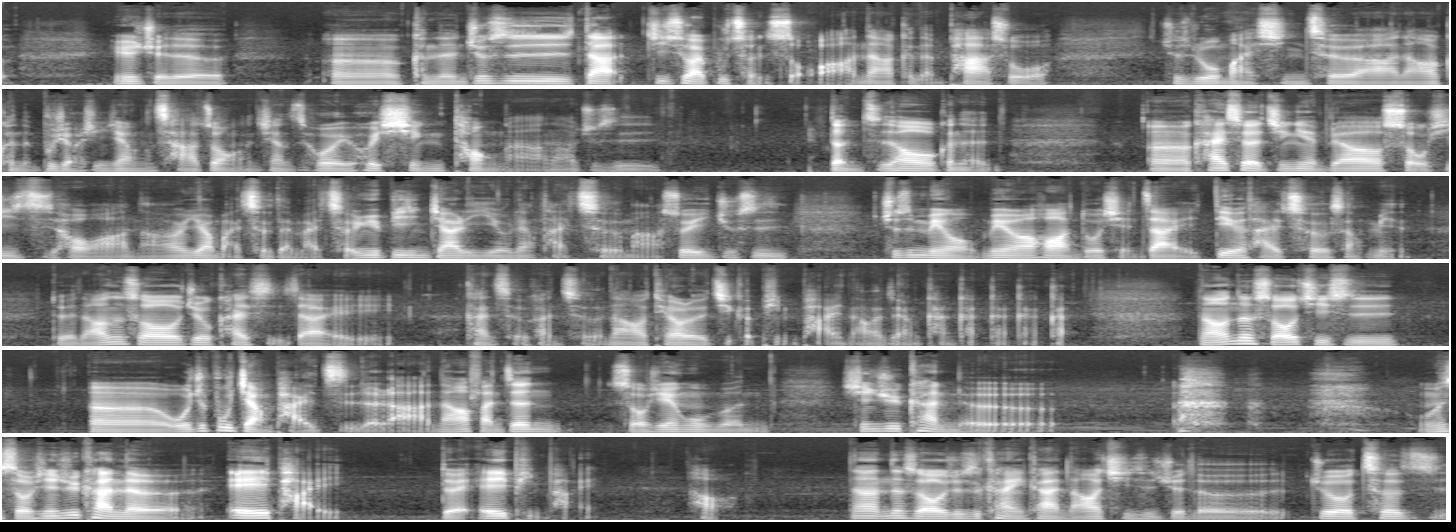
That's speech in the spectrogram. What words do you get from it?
因为觉得呃可能就是大技术还不成熟啊，那可能怕说就是如果买新车啊，然后可能不小心这样擦撞，这样子会会心痛啊，然后就是等之后可能呃开车的经验比较熟悉之后啊，然后要买车再买车，因为毕竟家里也有两台车嘛，所以就是就是没有没有要花很多钱在第二台车上面，对，然后那时候就开始在。看车看车，然后挑了几个品牌，然后这样看看看看看，然后那时候其实，呃，我就不讲牌子了啦。然后反正首先我们先去看了，我们首先去看了 A 牌，对 A 品牌。好，那那时候就是看一看，然后其实觉得就车子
